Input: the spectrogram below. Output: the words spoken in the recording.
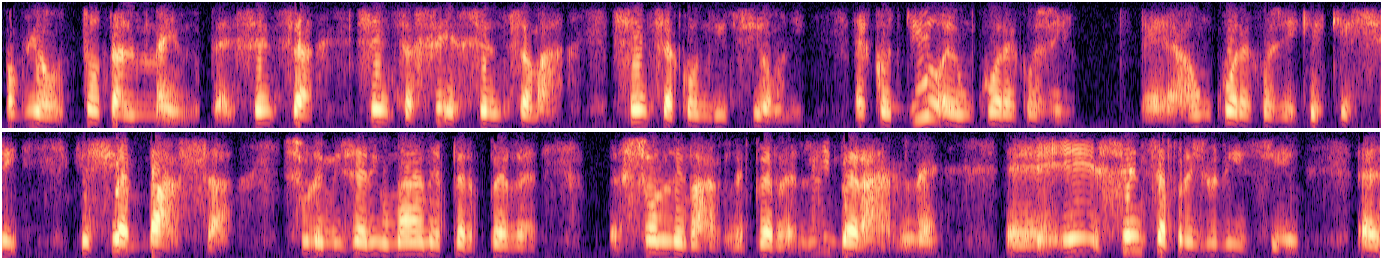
proprio totalmente, senza, senza se senza ma, senza condizioni. Ecco, Dio è un cuore così, eh, ha un cuore così che, che, si, che, si, abbassa sulle miserie umane per, per sollevarle, per liberarle, eh, senza pregiudizi, eh,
